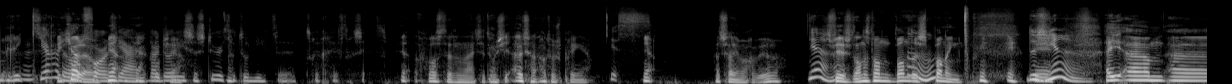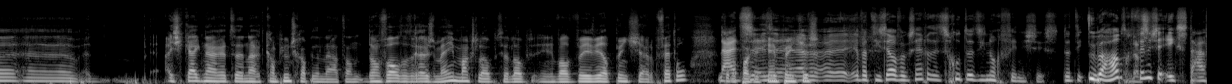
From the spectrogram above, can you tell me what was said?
Ricciardo, Ricciardo, vorig ja, jaar, ja, klopt, waardoor ja. hij zijn stuurtje toen niet eh, terug heeft gezet. Ja, dat was het inderdaad. Toen moest hij uit zijn auto springen. Yes. Ja. Dat zou je maar gebeuren. Ja. Dus weer anders dan bandenspanning. Dus ja. Hey, ehm, eh, eh, als je kijkt naar het, eh, naar het kampioenschap inderdaad, dan, dan valt het reuze mee. Max loopt, loopt in wat weer wat puntjes uit op Vettel. Nou, pak het is, geen puntjes. wat hij zelf ook zegt, het is goed dat hij nog gefinished is. Dat hij überhaupt gefinished is. Ik sta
